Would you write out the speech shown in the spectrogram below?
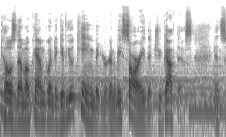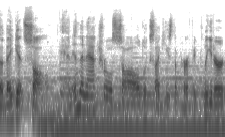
tells them, Okay, I'm going to give you a king, but you're going to be sorry that you got this. And so they get Saul. And in the natural, Saul looks like he's the perfect leader.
